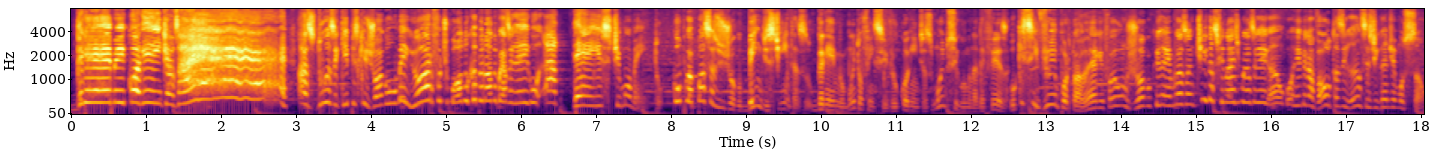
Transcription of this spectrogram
Grêmio e Corinthians! As duas equipes que jogam o melhor futebol do Campeonato Brasileiro até este momento. Com propostas de jogo bem distintas, o Grêmio muito ofensivo e o Corinthians muito seguro na defesa, o que se viu em Porto Alegre foi um jogo que lembrou as antigas finais de Brasileirão, com reviravoltas e lances de grande emoção.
